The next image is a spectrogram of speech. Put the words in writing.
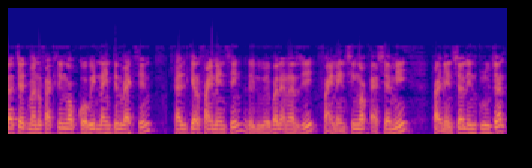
such as manufacturing of COVID nineteen vaccine health care financing renewable energy financing of SME financial inclusion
